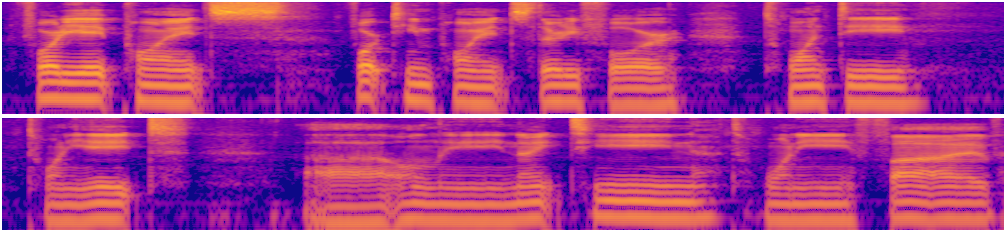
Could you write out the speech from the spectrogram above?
48 points, 14 points, 34, 20, 28, uh, only 19, 25,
